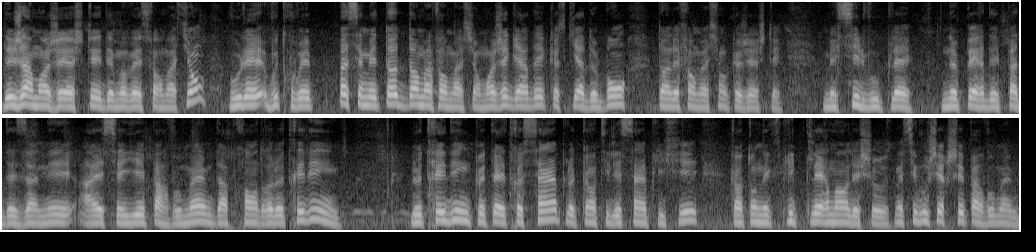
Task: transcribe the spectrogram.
Déjà moi j'ai acheté des mauvaises formations, vous ne trouvez pas ces méthodes dans ma formation. Moi j'ai gardé que ce qu'il y a de bon dans les formations que j'ai achetées. Mais s'il vous plaît, ne perdez pas des années à essayer par vous-même d'apprendre le trading. Le trading peut être simple quand il est simplifié, quand on explique clairement les choses. Mais si vous cherchez par vous-même,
